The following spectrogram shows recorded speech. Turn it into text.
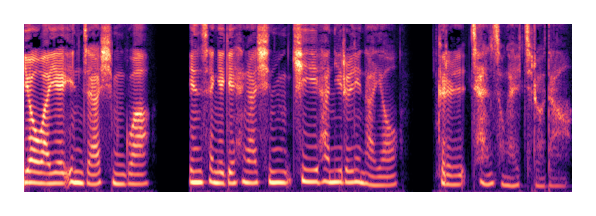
여호와의 인자하심과 인생에게 행하신 기이한 일을 인하여 그를 찬송할지로다.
